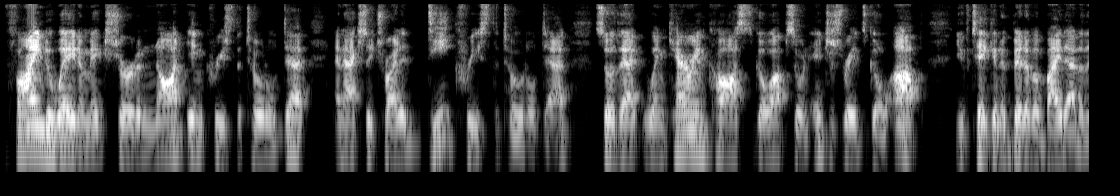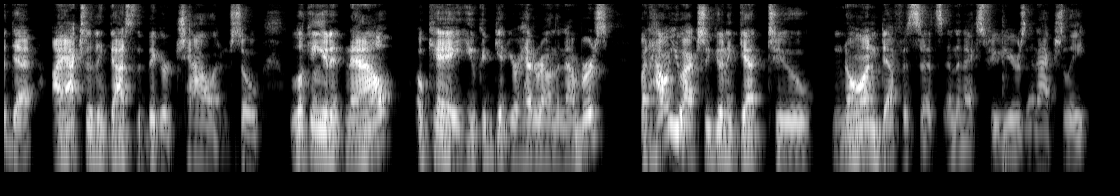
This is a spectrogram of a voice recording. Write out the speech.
find a way to make sure to not increase the total debt and actually try to decrease the total debt so that when carrying costs go up, so when interest rates go up, you've taken a bit of a bite out of the debt. I actually think that's the bigger challenge. So looking at it now, okay, you could get your head around the numbers, but how are you actually going to get to non deficits in the next few years and actually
